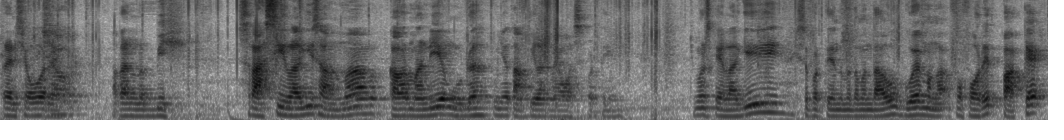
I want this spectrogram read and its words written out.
rain shower ya. Akan lebih serasi lagi sama kamar mandi yang udah punya tampilan mewah seperti ini. Cuma sekali lagi, seperti yang teman-teman tahu, gue emang nggak favorit pakai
